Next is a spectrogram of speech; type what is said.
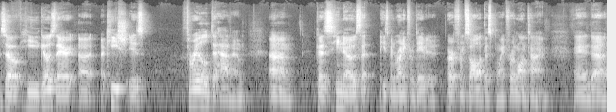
So he goes there. Uh, Achish is thrilled to have him because he knows that he's been running from David or from Saul at this point for a long time. And uh,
